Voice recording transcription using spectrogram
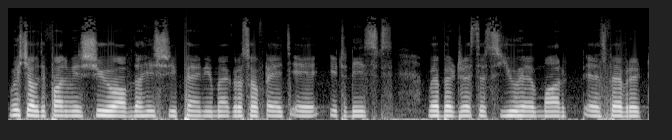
Which of the following is true of the history pane in Microsoft Edge? A. It lists web addresses you have marked as favorite.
